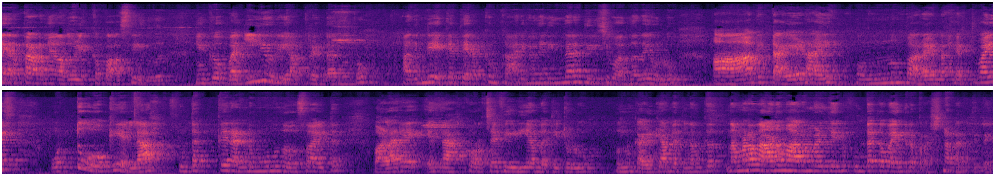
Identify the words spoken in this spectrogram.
നേരത്താണ് ഞാൻ അതുവഴിയൊക്കെ പാസ് ചെയ്തത്. ഞങ്ങൾക്ക് വലിയൊരു യാത്ര ഉണ്ടായിരുന്നു. അപ്പോൾ അതിന്റെയൊക്കെ തിരക്കും കാര്യങ്ങളും ഞാൻ ഇന്നലെ തിരിച്ചു വന്നതേ ഉള്ളൂ. ആകെ ടയേർഡായി ഒന്നും പറയണ്ട. ഹെൽത്ത് വൈസ് ഒട്ടും ഓക്കെ അല്ല. ഫുഡൊക്കെ രണ്ട് മൂന്ന് ദിവസമായിട്ട് വളരെ എന്താ കുറച്ചേ ഫീഡ് ചെയ്യാൻ പറ്റിയിട്ടുള്ളൂ. ഒന്നും കഴിക്കാൻ പറ്റില്ല. നമുക്ക് നമ്മുടെ നാട് മാറുമ്പോഴത്തേക്ക് ഫുഡൊക്കെ ഭയങ്കര പ്രശ്നം വരത്തില്ലേ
